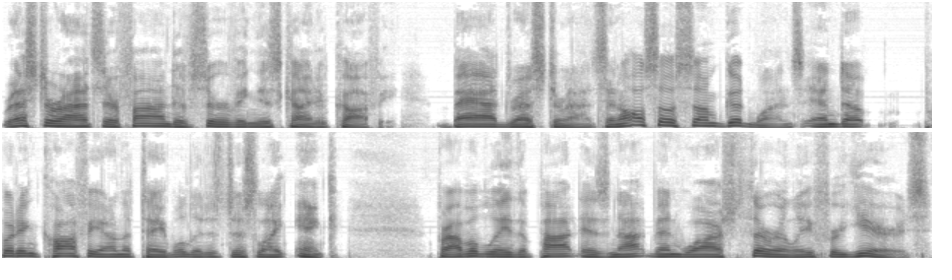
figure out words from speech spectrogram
Restaurants are fond of serving this kind of coffee. Bad restaurants, and also some good ones, end up putting coffee on the table that is just like ink. Probably the pot has not been washed thoroughly for years.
